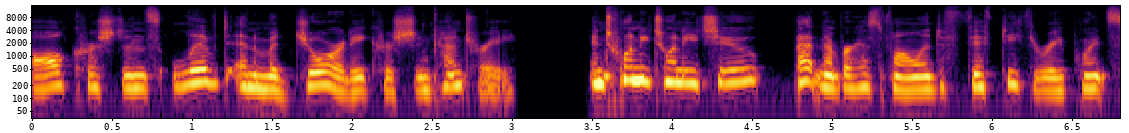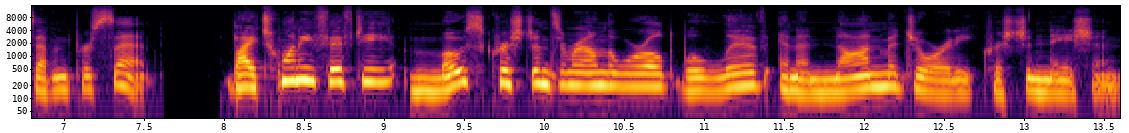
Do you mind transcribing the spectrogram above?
all Christians lived in a majority Christian country. In 2022, that number has fallen to 53.7%. By 2050, most Christians around the world will live in a non majority Christian nation.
